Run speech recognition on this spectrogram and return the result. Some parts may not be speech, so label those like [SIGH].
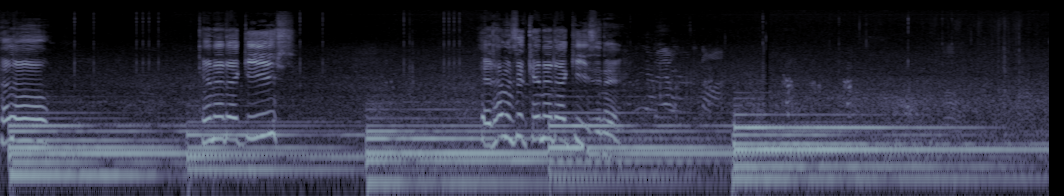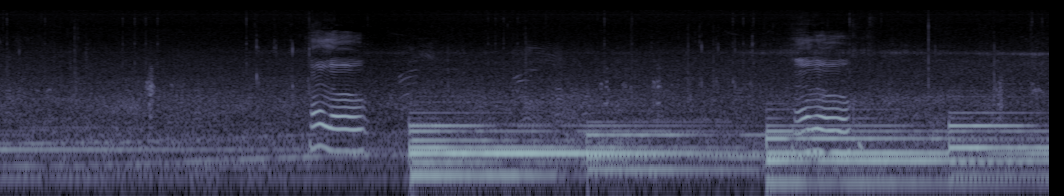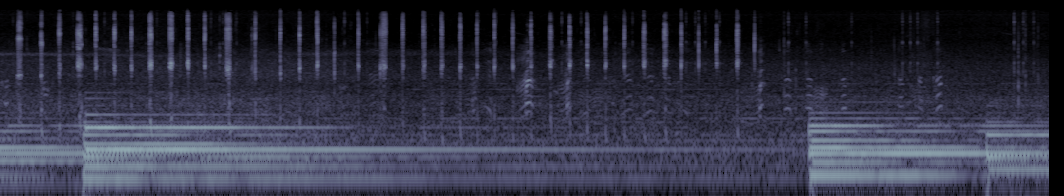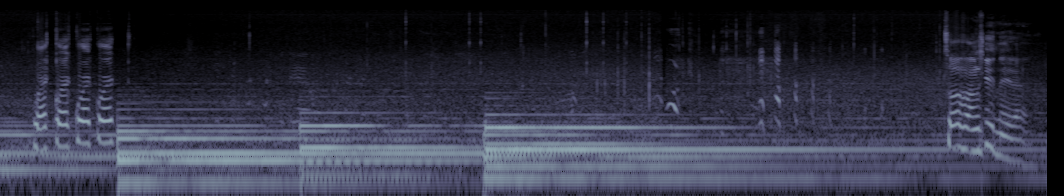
Hello, Canada geese。哎，他们是 Canada geese 呢。 呱呱呱呱。抓 [LAUGHS] 防汛的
